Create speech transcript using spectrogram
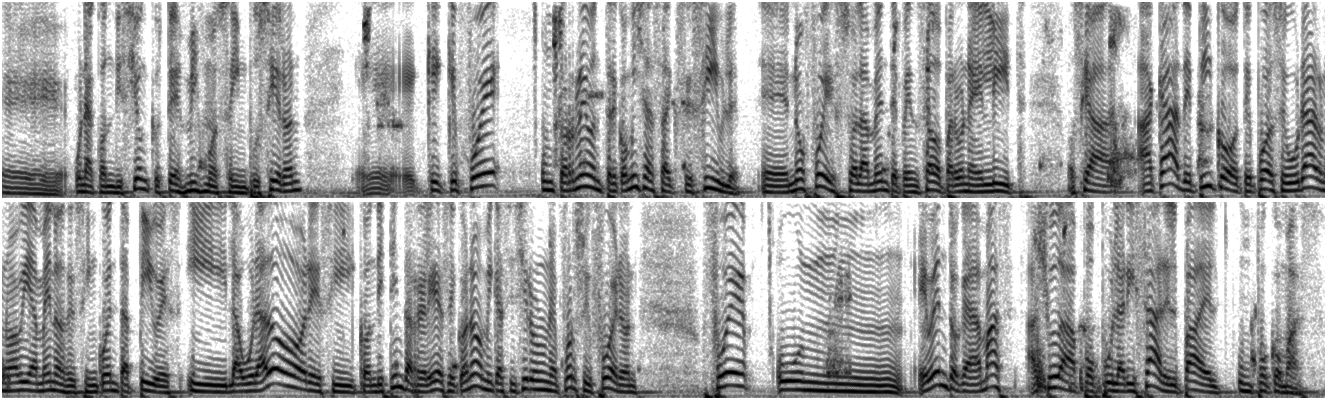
eh, una condición que ustedes mismos se impusieron, eh, que, que fue un torneo entre comillas accesible, no fue solamente pensado para una elite. O sea, acá de pico te puedo asegurar no había menos de 50 pibes y laburadores y con distintas realidades económicas hicieron un esfuerzo y fueron. Fue un evento que además ayuda a popularizar el pádel un poco más.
